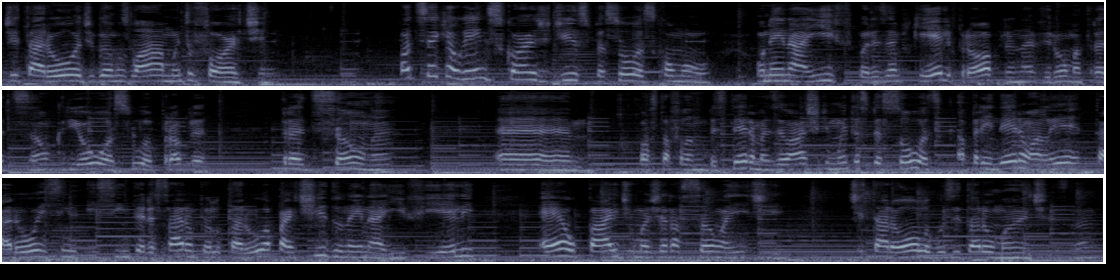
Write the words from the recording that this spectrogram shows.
de tarô, digamos lá, muito forte. Pode ser que alguém discorde disso, pessoas como o Ney Naif, por exemplo, que ele próprio né, virou uma tradição, criou a sua própria tradição, né? É, posso estar falando besteira, mas eu acho que muitas pessoas aprenderam a ler tarô e se, e se interessaram pelo tarô a partir do Ney Naif. E ele é o pai de uma geração aí de, de tarólogos e taromantes, né?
